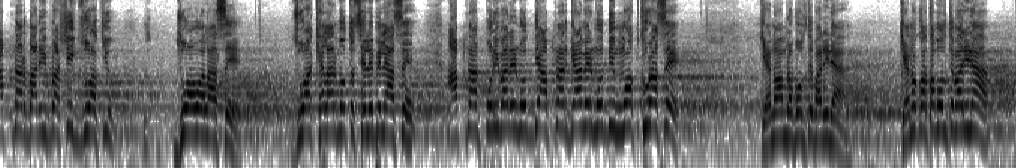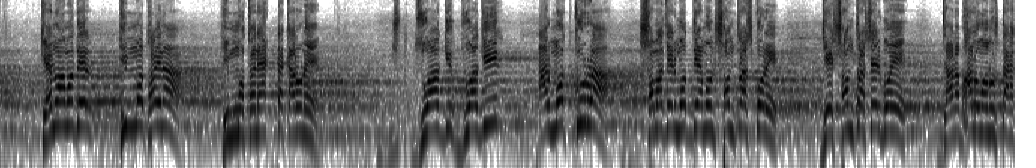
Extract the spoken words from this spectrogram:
আপনার বাড়ির পাশেই জুয়া কি জুয়াওয়ালা আছে। জুয়া খেলার মতো ছেলেপেলে আছে। আপনার পরিবারের মধ্যে, আপনার গ্রামের মধ্যে মদখুর আছে। কেন আমরা বলতে পারি না? কেন কথা বলতে পারি না? কেন আমাদের হিম্মত হয় না? হিম্মত হয় না একটা কারণে। জুয়াগির আর মদকুররা সমাজের মধ্যে এমন সন্ত্রাস করে, যে সন্ত্রাসের বয়ে যারা ভালো মানুষ তারা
